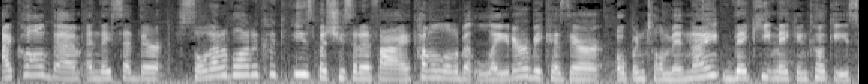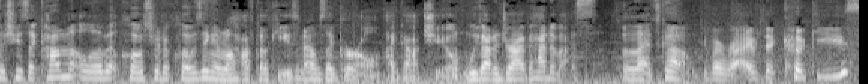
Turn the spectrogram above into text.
I called them and they said they're sold out of a lot of cookies, but she said if I come a little bit later because they're open till midnight, they keep making cookies. So she's like, come a little bit closer to closing and we'll have cookies. And I was like, girl, I got you. We got to drive ahead of us. Let's go. We've arrived at Cookies.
